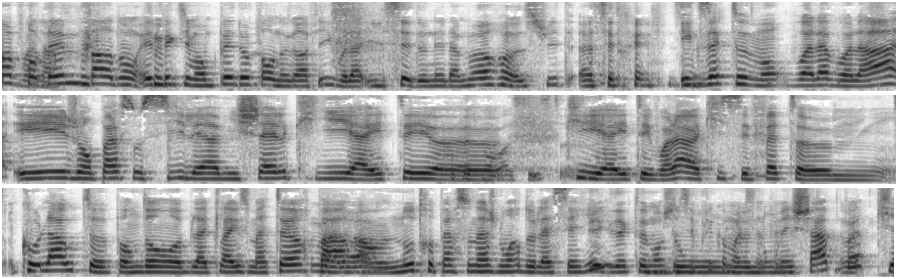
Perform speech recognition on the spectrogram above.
hein, un voilà. problème, pardon. Effectivement, pédopornographique, voilà, il s'est donné la mort euh, suite à cette réalisation. Exactement, voilà, voilà. Et j'en passe aussi Léa Michel qui a été... euh, raciste. qui a été voilà qui s'est faite euh, call out pendant Black Lives Matter par Voilà. un autre personnage noir de la série Exactement, je sais dont plus comment elle le nom s'appelle. m'échappe Ouais. qui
